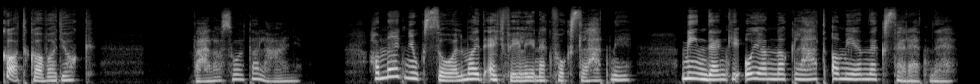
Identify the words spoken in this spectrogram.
Katka vagyok, válaszolt a lány. Ha megnyugszol, majd egyfélének fogsz látni. Mindenki olyannak lát, amilyennek szeretne.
